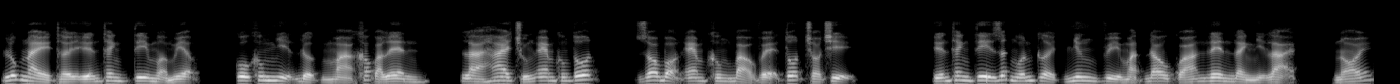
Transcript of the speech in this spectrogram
lúc này thấy yến thanh ti mở miệng cô không nhịn được mà khóc cả lên, là hai chúng em không tốt, do bọn em không bảo vệ tốt cho chị. Yến thanh ti rất muốn cười nhưng vì mặt đau quá nên đành nhịn lại, nói,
